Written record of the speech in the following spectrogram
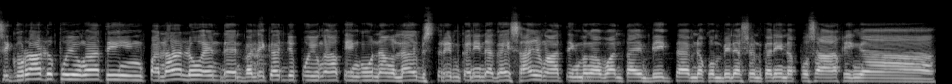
Sigurado po yung ating panalo and then balikan nyo po yung aking unang live stream kanina guys ha, yung ating mga one time big time na kombinasyon kanina po sa aking ah,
